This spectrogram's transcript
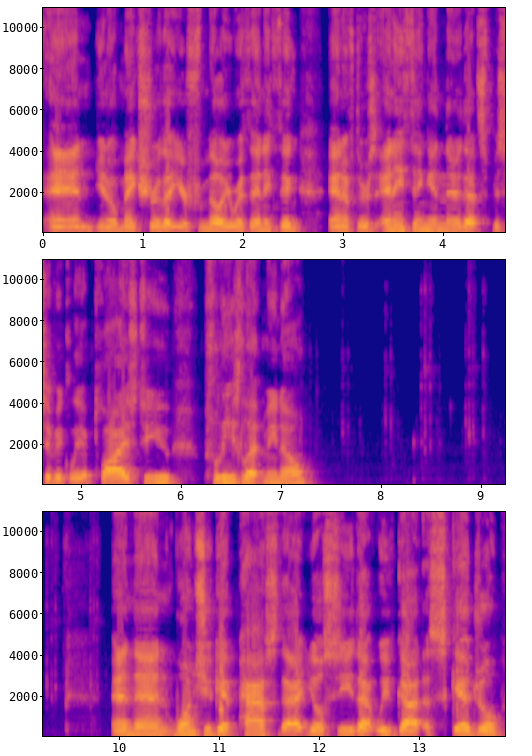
and you know make sure that you're familiar with anything. And if there's anything in there that specifically applies to you please let me know and then once you get past that, you'll see that we've got a schedule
